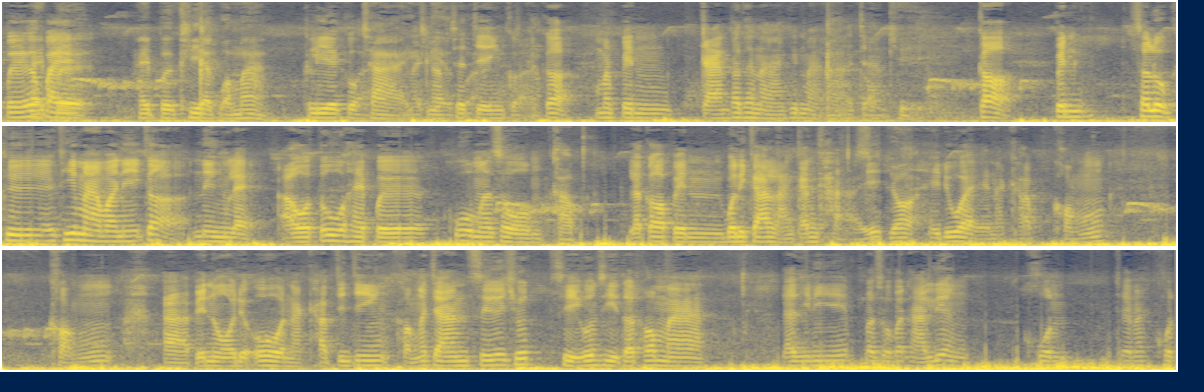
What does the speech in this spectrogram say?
เปอร์เข้าไปไฮเปอร์เคลียร์กว่ามากเคลียร์กว่าใช่นะครับเคลียร์กว่าชัดเจนกว่าก็มันเป็นการพัฒนาขึ้นมาอาจารย์โอเคก็เป็นสรุปคือที่มาวันนี้ก็หนึ่งแหละ เอาตู้ไฮเปอร์คู่มาส่งครับ แล้วก็เป็นบริการหลังการขายสุดยอดให้ด้วยนะครับของของอ่าเป็นโอเดโอนะครับ จริงๆ ของอาจารย์ซื้อชุด4คูณ4ตัวท่อมมา แล้วทีนี้ประสบปัญหาเรื่องคนใช่ไหมคน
